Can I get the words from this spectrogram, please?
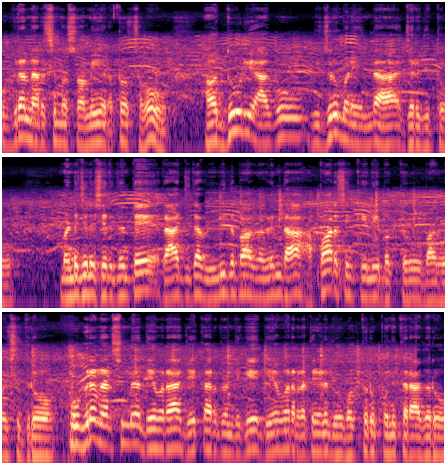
ಉಗ್ರ ನರಸಿಂಹಸ್ವಾಮಿ ರಥೋತ್ಸವವು ಅದ್ದೂರಿ ಹಾಗೂ ವಿಜೃಂಭಣೆಯಿಂದ ಜರುಗಿತು. ಮಂಡ್ಯ ಜಿಲ್ಲೆ ಸೇರಿದಂತೆ ರಾಜ್ಯದ ವಿವಿಧ ಭಾಗಗಳಿಂದ ಅಪಾರ ಸಂಖ್ಯೆಯಲ್ಲಿ ಭಕ್ತರು ಭಾಗವಹಿಸಿದರು. ಉಗ್ರ ನರಸಿಂಹ ದೇವರ ಜಯಕಾರದೊಂದಿಗೆ ದೇವರ ರಥ ಎಳೆದು ಭಕ್ತರು ಪುನೀತರಾದರು.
